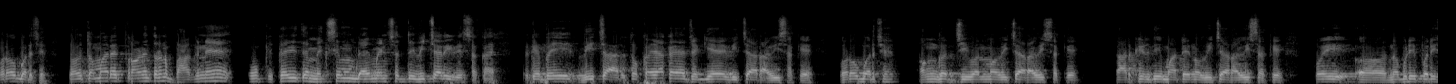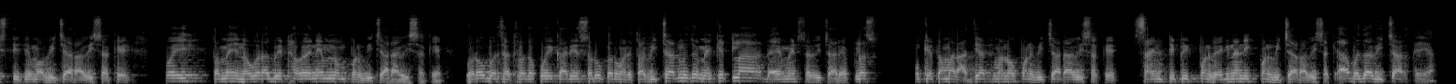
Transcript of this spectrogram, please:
બરોબર છે. તો હવે તમારે ત્રણે ત્રણ ભાગને હું કઈ રીતે મેક્સિમમ ડાયમેન્શનથી વિચારી શકાય? તો કે ભાઈ વિચાર, તો કયા કયા જગ્યાએ વિચાર આવી શકે? બરોબર છે. અંગત જીવનમાં વિચાર આવી શકે. કારકિર્દી માટેનો વિચાર આવી શકે. કોઈ નબળી પરિસ્થિતિમાં વિચાર આવી શકે. કોઈ, તમે નવરા બેઠા હોય એમનો પણ વિચાર આવી શકે. બરોબર છે. અથવા તો કોઈ કાર્ય શરૂ કરવાનું તો વિચારનું જો મેં કેટલા ડાયમેન્શન વિચારે પ્લસ કે તમારા આધ્યાત્મનો પણ વિચાર આવી શકે સાયન્ટિફિક પણ, વૈજ્ઞાનિક પણ વિચાર આવી શકે. આ બધા વિચાર થયા.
